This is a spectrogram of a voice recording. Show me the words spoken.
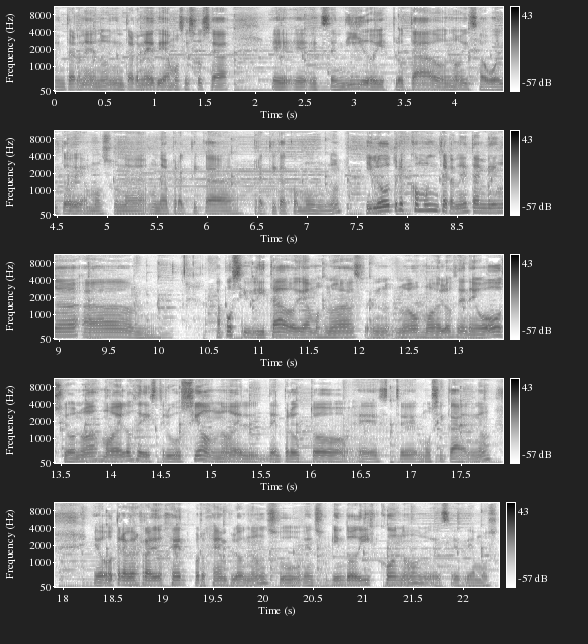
Internet, ¿no? Internet, digamos, eso se ha eh, extendido y explotado, ¿no? Y se ha vuelto, digamos, una, una práctica, práctica común, ¿no? Y lo otro es como Internet también ha, posibilitado, digamos, nuevos modelos de negocio, nuevos modelos de distribución del, producto este, musical. Eh, otra vez Radiohead, por ejemplo, en su quinto disco, digamos,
